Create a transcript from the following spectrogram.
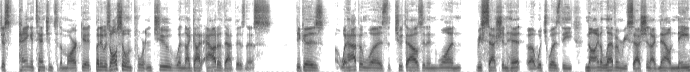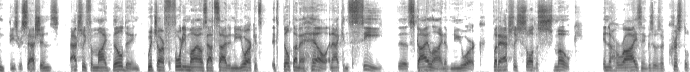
just paying attention to the market, but it was also important too when I got out of that business because what happened was the 2001 recession hit, uh, which was the 9 11 recession. I've now named these recessions actually from my building, which are 40 miles outside of New York. It's it's built on a hill, and I can see the skyline of New York. But I actually saw the smoke in the horizon because it was a crystal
